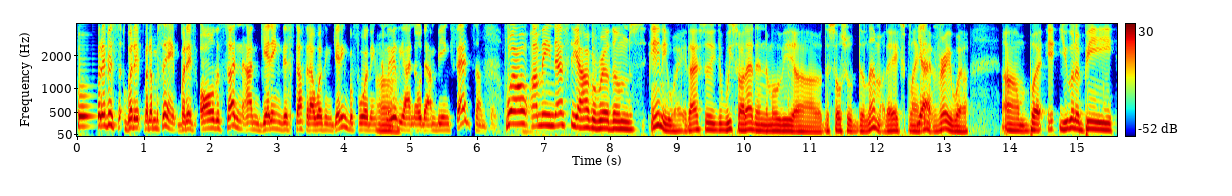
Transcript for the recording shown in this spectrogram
But, if it's but it, but I'm saying, but if all of a sudden I'm getting this stuff that I wasn't getting before, then Oh. clearly I know that I'm being fed something. well, I mean that's the algorithms anyway. That's we saw that in the movie uh, The Social Dilemma. They explained that very well. Um, but it, you're gonna be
